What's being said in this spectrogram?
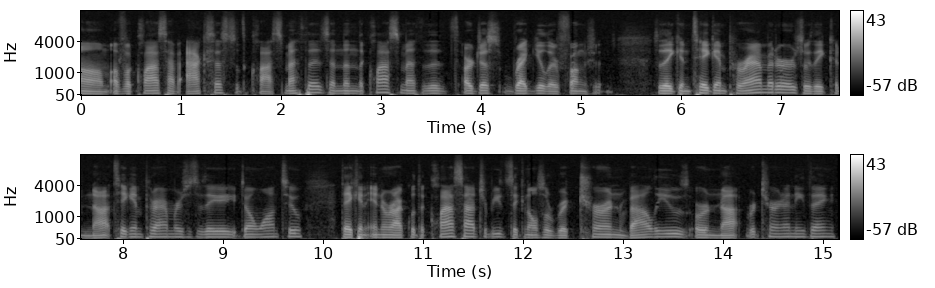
um, of a class have access to the class methods, and then the class methods are just regular functions. So they can take in parameters, or they could not take in parameters if they don't want to. They can interact with the class attributes. They can also return values or not return anything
